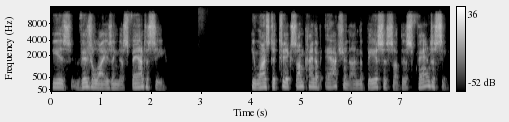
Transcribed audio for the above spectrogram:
he is visualizing this fantasy. He wants to take some kind of action on the basis of this fantasy.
